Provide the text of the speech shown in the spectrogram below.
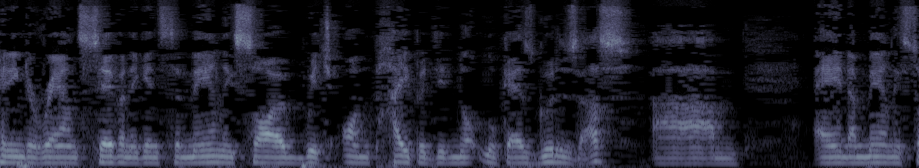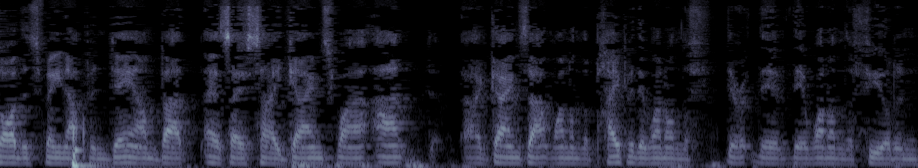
heading to round seven against the Manly side, which on paper did not look as good as us. Um, and a Manly side that's been up and down, but as they say, games aren't uh, games aren't one on the paper; they're one on the they're, they're, they're one on the field, and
